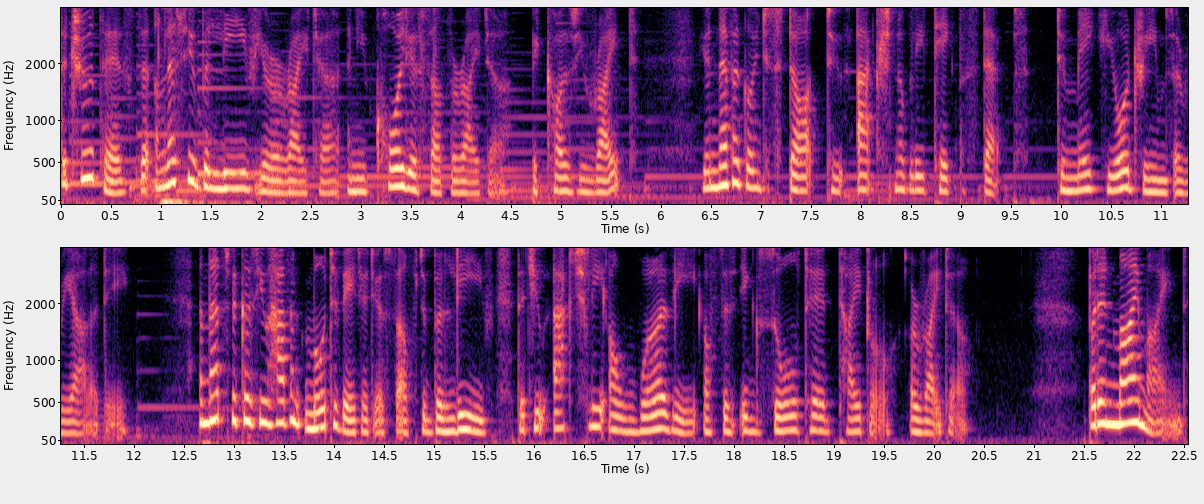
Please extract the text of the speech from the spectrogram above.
The truth is that unless you believe you're a writer and you call yourself a writer because you write, you're never going to start to actionably take the steps to make your dreams a reality. And that's because you haven't motivated yourself to believe that you actually are worthy of this exalted title, a writer. But in my mind,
